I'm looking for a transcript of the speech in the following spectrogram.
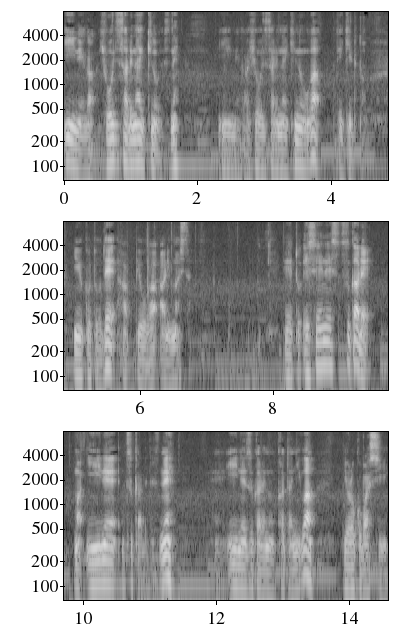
いいねが表示されない機能ですね。いいねが表示されない機能ができるということで発表がありました。えっ、ー、と SNS 疲れまあいいね疲れですね。いいね疲れの方には喜ばしい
